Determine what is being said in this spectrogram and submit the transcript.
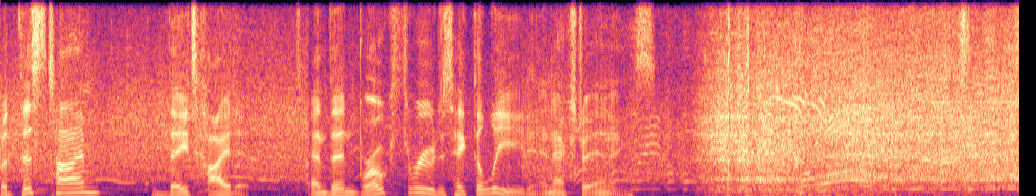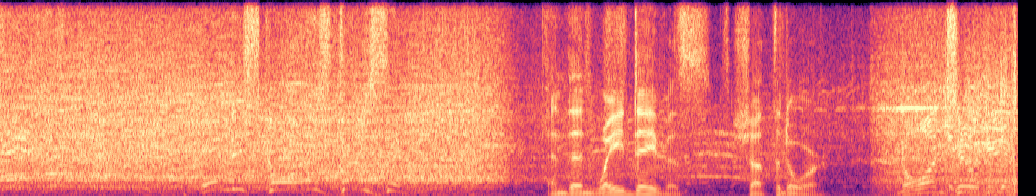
But this time, they tied it and then broke through to take the lead in extra innings. In to score is Dyson. And then Wade Davis shut the door. The one-two again.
